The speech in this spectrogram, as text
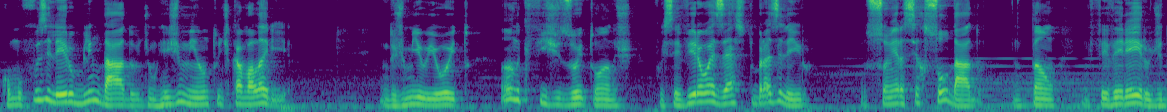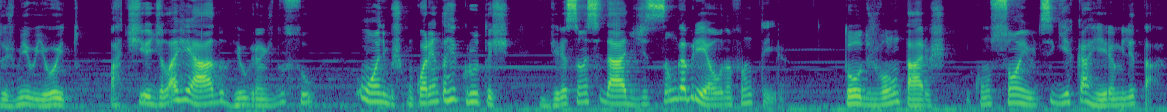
como fuzileiro blindado de um regimento de cavalaria. Em 2008, ano que fiz 18 anos, fui servir ao Exército Brasileiro. Meu sonho era ser soldado, então, em fevereiro de 2008, partia de Lajeado, Rio Grande do Sul, um ônibus com 40 recrutas em direção à cidade de São Gabriel, na fronteira. Todos voluntários e com o sonho de seguir carreira militar.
